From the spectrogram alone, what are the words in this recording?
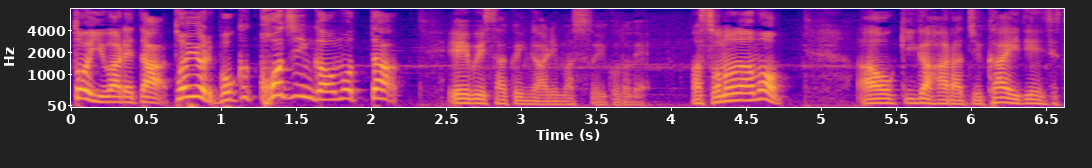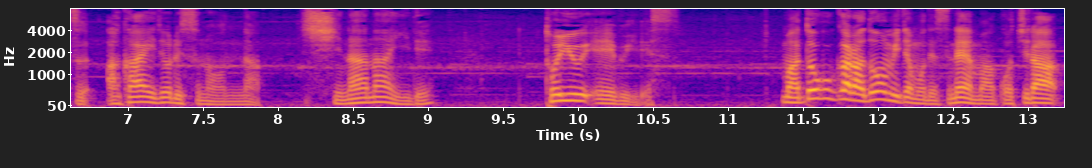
と言われた、というより僕個人が思った AV 作品がありますということで。まあ、その名も、青木ヶ原樹海伝説赤いドレスの女、死なないで、という AV です。まあ、どこからどう見てもですね、まあ、こちら、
